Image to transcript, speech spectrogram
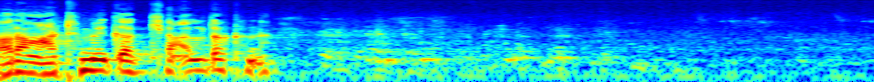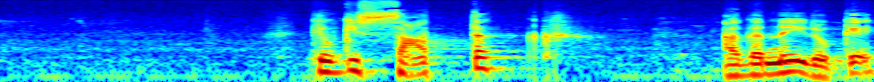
और आठवें का ख्याल रखना। क्योंकि सात तक अगर नहीं रुके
